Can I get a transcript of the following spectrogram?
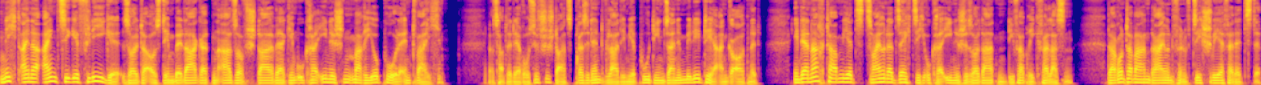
Nicht eine einzige Fliege sollte aus dem belagerten Azov-Stahlwerk im ukrainischen Mariupol entweichen. Das hatte der russische Staatspräsident Wladimir Putin seinem Militär angeordnet. In der Nacht haben jetzt 260 ukrainische Soldaten die Fabrik verlassen. Darunter waren 53 Schwerverletzte.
